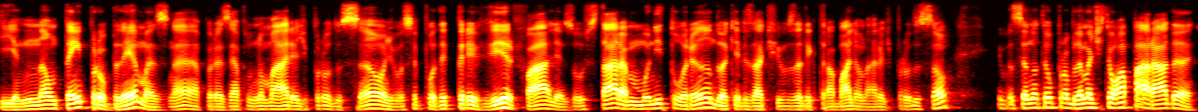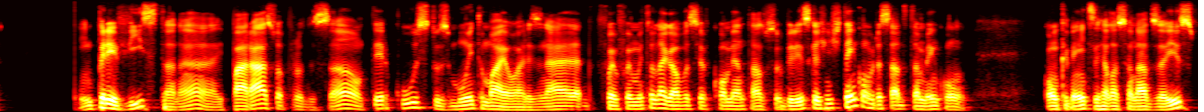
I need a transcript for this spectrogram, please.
e não tem problemas, né? Por exemplo, numa área de produção, de você poder prever falhas ou estar monitorando aqueles ativos ali que trabalham na área de produção, e você não ter o problema de ter uma parada imprevista, né? E parar a sua produção, ter custos muito maiores, né? Foi, foi muito legal você comentar sobre isso, que a gente tem conversado também com com clientes relacionados a isso,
